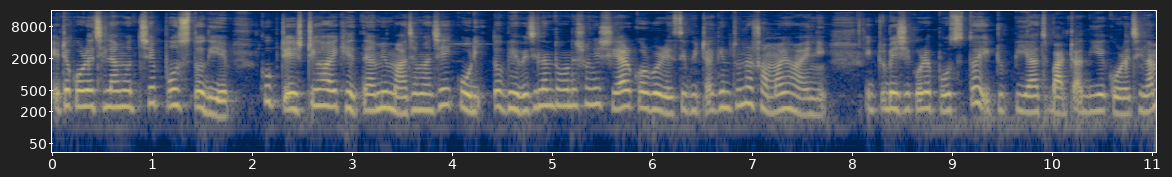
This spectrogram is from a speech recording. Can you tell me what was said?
এটা করেছিলাম হচ্ছে পোস্ত দিয়ে। খুব টেস্টি হয় খেতে, আমি মাঝে মাঝেই করি। তো ভেবেছিলাম তোমাদের সঙ্গে শেয়ার করব রেসিপিটা কিন্তু না সময় হয়নি। একটু বেশি করে পোস্ত, একটু পেঁয়াজ বাটা দিয়ে করেছিলাম,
